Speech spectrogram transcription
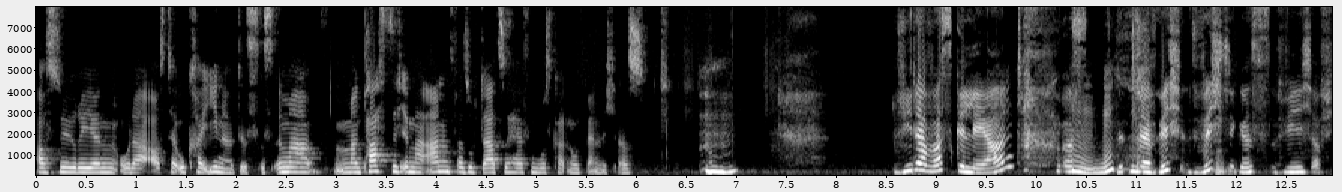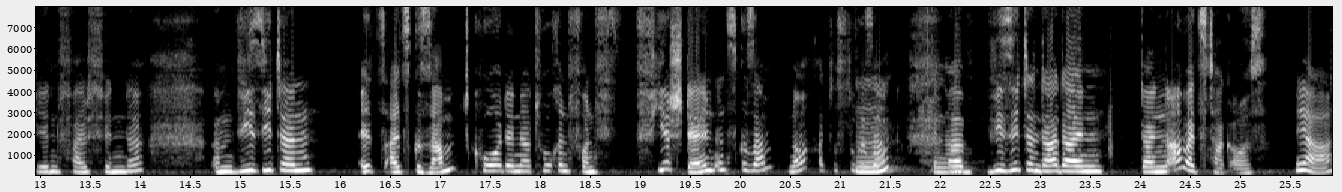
aus Syrien oder aus der Ukraine. Das ist immer, man passt sich immer an und versucht da zu helfen, wo es gerade notwendig ist. Mhm. Wieder was gelernt, was mhm. sehr wichtig ist, wie ich auf jeden Fall finde. Ähm, wie sieht denn jetzt als Gesamtkoordinatorin von vier Stellen insgesamt, ne, hattest du mhm, gesagt? Genau. Äh, wie sieht denn da dein, dein Arbeitstag aus? Ja,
